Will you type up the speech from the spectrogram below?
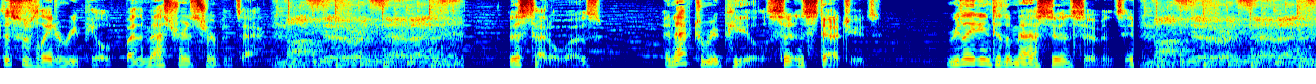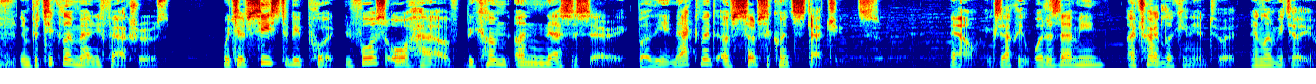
This was later repealed by the Master and Servants Act. This title was An Act to Repeal Certain Statutes relating to the master and servants, in, in particular manufacturers, which have ceased to be put in force or have become unnecessary by the enactment of subsequent statutes. Now, exactly what does that mean? I tried looking into it, and let me tell you,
